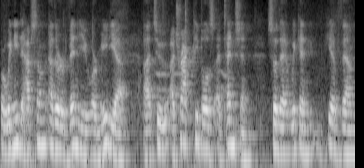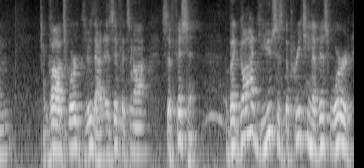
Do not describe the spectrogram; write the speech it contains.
or we need to have some other venue or media uh, to attract people's attention so that we can give them God's word through that as if it's not sufficient. But God uses the preaching of His word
